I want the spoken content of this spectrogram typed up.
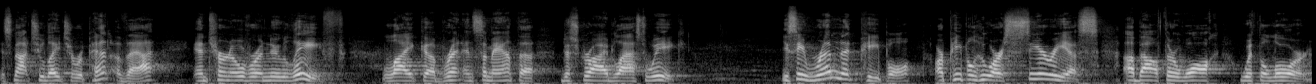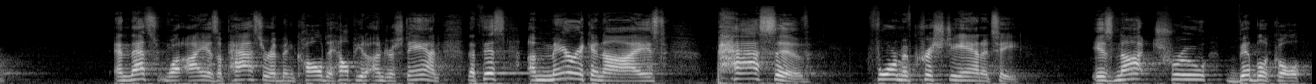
it's not too late to repent of that and turn over a new leaf, like uh, Brent and Samantha described last week. You see, remnant people are people who are serious about their walk with the Lord. And that's what I, as a pastor, have been called to help you to understand that this Americanized, passive form of Christianity is not true biblical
